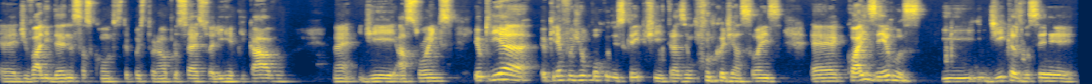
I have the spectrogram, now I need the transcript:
é, de validando essas contas, depois tornar o processo ali replicável, né, de ações. Eu queria, eu queria fugir um pouco do script e trazer um pouco de ações. É, quais erros e, e, dicas você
